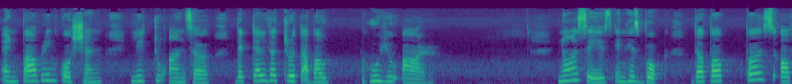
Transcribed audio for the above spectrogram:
Empowering question lead to answer that tell the truth about who you are. Noah says in his book, the purpose of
